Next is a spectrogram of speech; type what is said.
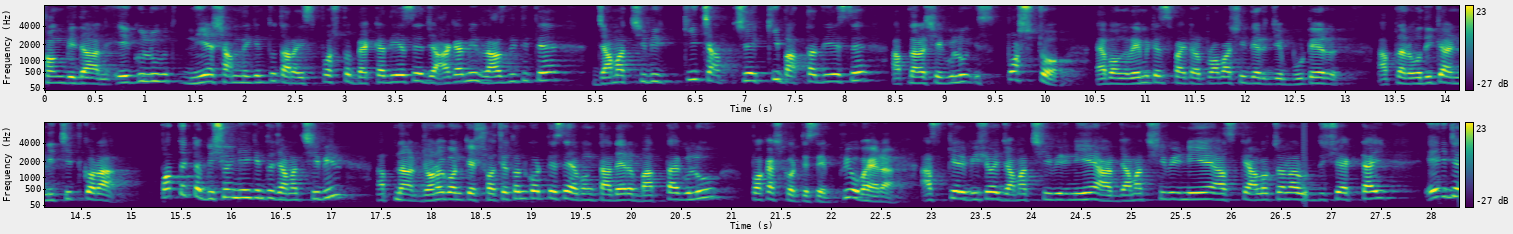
সংবিধান, এগুলো নিয়ে সামনে কিন্তু তারা স্পষ্ট ব্যাখ্যা দিয়েছে যে আগামীর রাজনীতিতে জামাত শিবির কি চাচ্ছে, কি বার্তা দিয়েছে, আপনারা সেগুলো স্পষ্ট এবং রেমিটেন্স ফাইটার প্রবাসীদের যে বুটের আপনার অধিকার নিশ্চিত করা, প্রত্যেকটা বিষয় নিয়ে কিন্তু জামাত শিবির আপনার জনগণকে সচেতন করতেছে এবং তাদের বার্তাগুলো প্রকাশ করতেছে। প্রিয় ভাইয়েরা, আজকের বিষয় জামাত শিবির নিয়ে, আর জামাত শিবির নিয়ে আজকে আলোচনার উদ্দেশ্য একটাই এই যে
